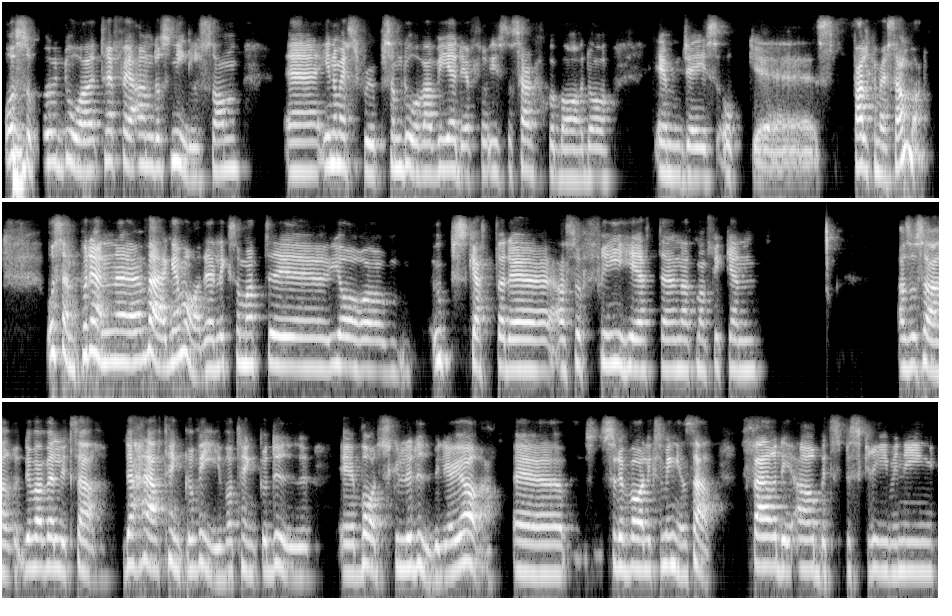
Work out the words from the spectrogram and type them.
Och så mm. då träffade jag Anders Nilsson eh, inom S-Group som då var VD för Ystad Sandsjöbad och MJs och eh, Falkenbergs Strandbad. Och sen på den eh, vägen var det liksom att eh, jag uppskattade alltså friheten, att man fick en Alltså så här, det var väldigt så här, det här tänker vi, vad tänker du? Eh, vad skulle du vilja göra? Eh, så det var liksom ingen så färdig arbetsbeskrivning,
